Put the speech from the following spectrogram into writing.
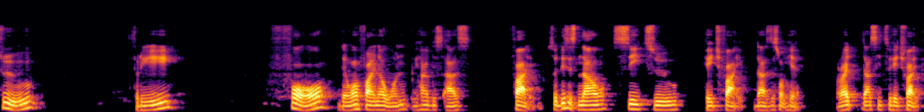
two, three, four, then one final one. We have this as five. So this is now C2H5. That's this one here. All right, that's C2H5.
